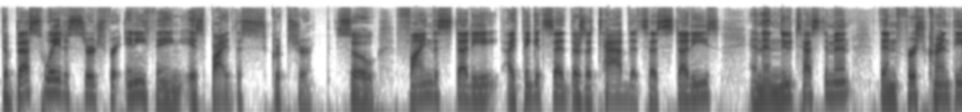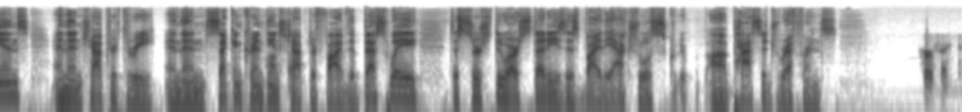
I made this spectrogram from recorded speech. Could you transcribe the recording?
The best way to search for anything is by the scripture. So find the study. I think it said there's a tab that says studies and then New Testament, then First Corinthians, and then chapter three, and then Second Corinthians awesome. chapter five. The best way to search through our studies is by the actual uh, passage reference. Perfect.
